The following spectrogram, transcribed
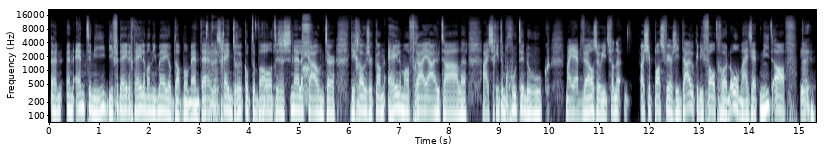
een, een Anthony die verdedigt helemaal niet mee op dat moment. Hè. Er is geen druk op de bal. Het is een snelle counter. Die gozer kan helemaal vrij uithalen. Hij schiet hem goed in de hoek. Maar je hebt wel zoiets van... De, als je pas weer ziet duiken, die valt gewoon om. Hij zet niet af Nee.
